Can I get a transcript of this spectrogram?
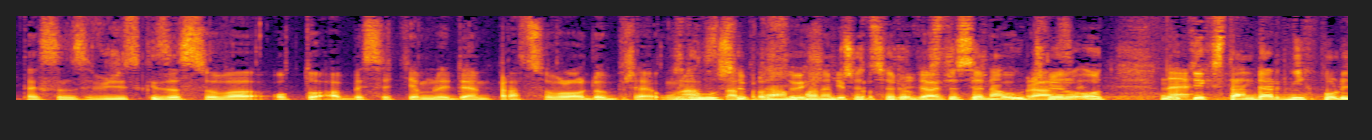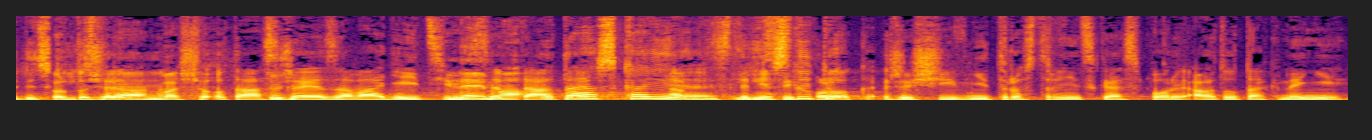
tak jsem se vždycky zasoval o to, aby se těm lidem pracovalo dobře. U nás se ptám, pane předsedo, vy jste se naučil od, od těch standardních politických Protože stran. vaše otázka protože... je zavádějící. Ne, má ptáte, otázka je, jestli psycholog to... řeší vnitrostranické spory, ale to tak není.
